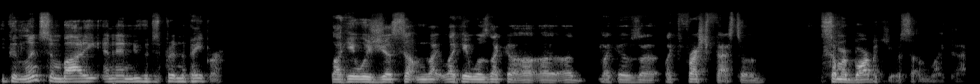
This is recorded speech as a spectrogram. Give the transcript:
you could lynch somebody and then you could just put it in the paper. Like it was just something like like it was like a, a, a like it was a like fresh fest or summer barbecue or something like that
